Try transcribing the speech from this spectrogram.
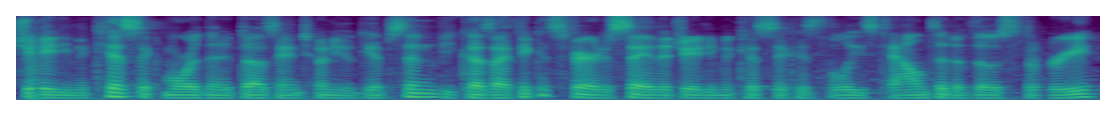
J.D. McKissic more than it does Antonio Gibson because I think it's fair to say that J.D. McKissic is the least talented of those three.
